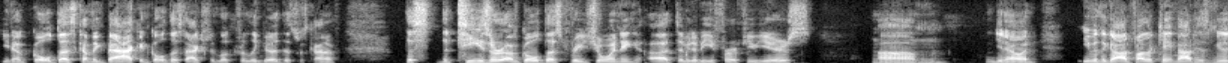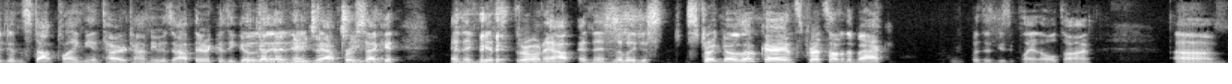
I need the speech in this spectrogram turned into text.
you know Goldust coming back, and Goldust actually looked really good. This was kind of the the teaser of Goldust rejoining uh, WWE for a few years. Mm-hmm. Um, you know, and even the Godfather came out. His music didn't stop playing the entire time he was out there because he goes got in and hangs out for a second, and then gets thrown out, and then literally just strut goes okay and struts onto the back with his music playing the whole time. Um,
